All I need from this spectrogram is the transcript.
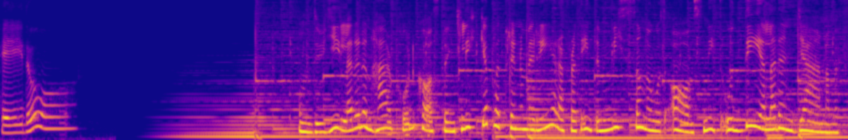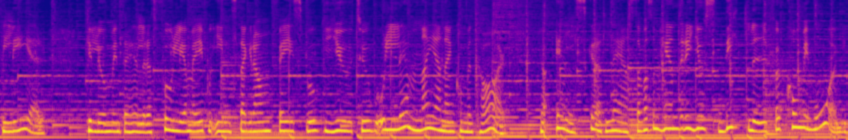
Hej då! Om du gillade den här podcasten, klicka på att prenumerera för att inte missa något avsnitt och dela den gärna med fler. Glöm inte heller att följa mig på Instagram, Facebook, Youtube och lämna gärna en kommentar. Jag älskar att läsa vad som händer i just ditt liv, för kom ihåg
